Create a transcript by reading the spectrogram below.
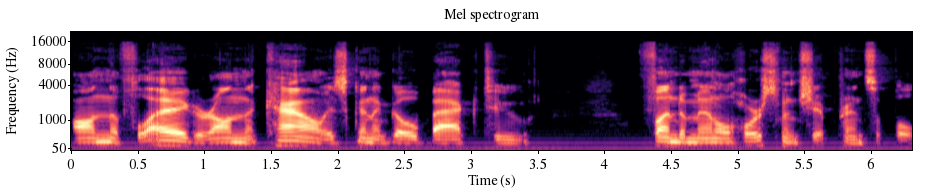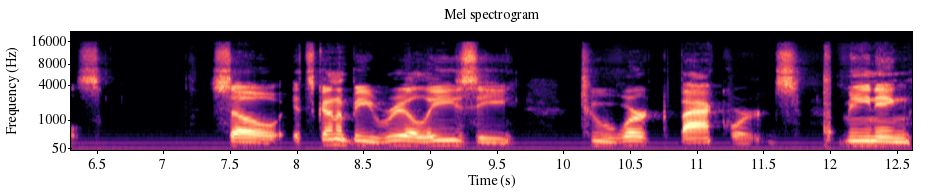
on the flag or on the cow is going to go back to fundamental horsemanship principles. So it's going to be real easy to work backwards meaning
